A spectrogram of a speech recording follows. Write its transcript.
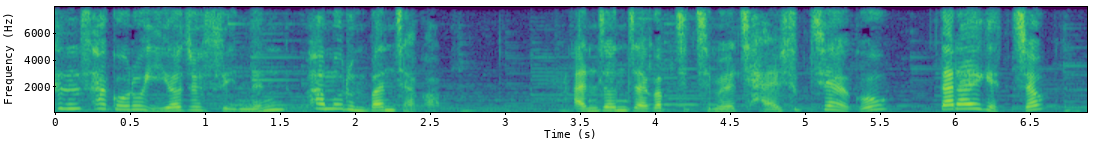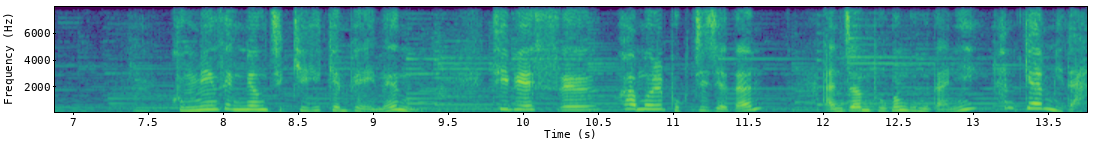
큰 사고로 이어질 수 있는 화물 운반 작업. 안전 작업 지침을 잘 숙지하고 따라야겠죠? 국민 생명 지키기 캠페인은 TBS 화물 복지재단 안전보건공단이 함께합니다.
